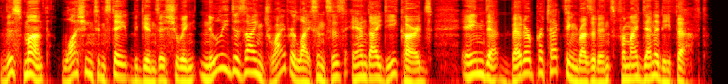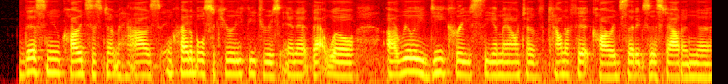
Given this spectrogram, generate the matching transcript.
This month, Washington State begins issuing newly designed driver licenses and ID cards aimed at better protecting residents from identity theft. This new card system has incredible security features in it that will uh, really decrease the amount of counterfeit cards that exist out in the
